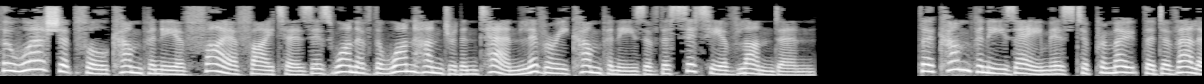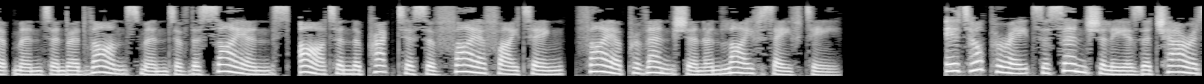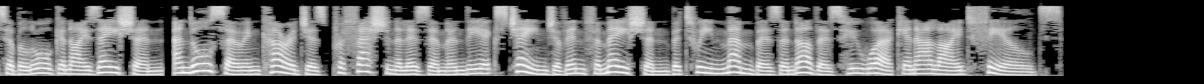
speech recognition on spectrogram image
The Worshipful Company of Firefighters is one of the 110 livery companies of the City of London. The company's aim is to promote the development and advancement of the science, art and the practice of firefighting, fire prevention and life safety. It operates essentially as a charitable organization, and also encourages professionalism and the exchange of information between members and others who work in allied fields.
